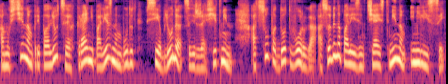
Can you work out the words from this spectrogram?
А мужчинам при полюциях крайне полезным будут все блюда, содержащие тмин. От супа до творога особенно полезен чай с тмином и мелиссой.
